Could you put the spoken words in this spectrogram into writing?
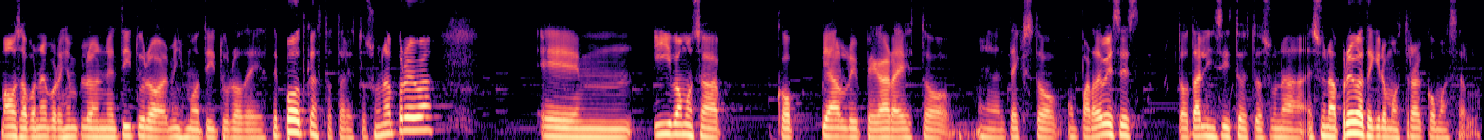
vamos a poner por ejemplo en el título el mismo título de este podcast, total esto es una prueba, em, y vamos a copiarlo y pegar a esto en el texto un par de veces, total insisto, esto es una, es una prueba, te quiero mostrar cómo hacerlo.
